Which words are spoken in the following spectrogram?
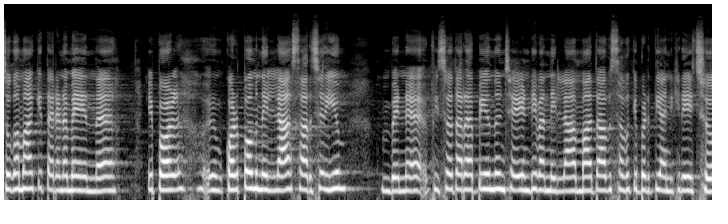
സുഖമാക്കി തരണമേ എന്ന്. ഇപ്പോൾ കുഴപ്പമൊന്നുമില്ല സർജറിയും പിന്നെ ഫിസിയോതെറാപ്പിയൊന്നും ചെയ്യേണ്ടി വന്നില്ല. മാതാവ് സൗഖ്യപ്പെടുത്തി അനുഗ്രഹിച്ചു.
